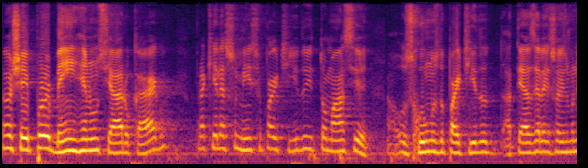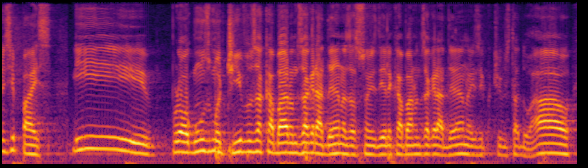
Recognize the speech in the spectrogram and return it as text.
eu achei por bem renunciar o cargo para que ele assumisse o partido e tomasse os rumos do partido até as eleições municipais. E por alguns motivos acabaram desagradando, as ações dele acabaram desagradando o executivo estadual.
